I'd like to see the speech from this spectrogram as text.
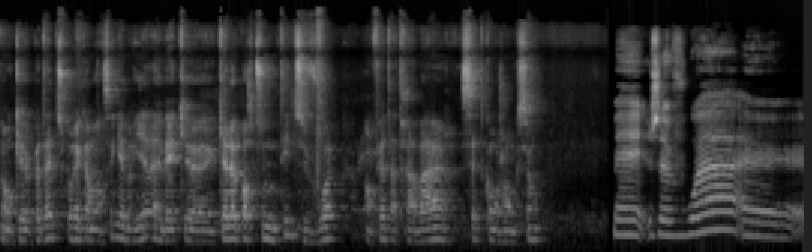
Donc, euh, peut-être tu pourrais commencer, Gabriel, avec euh, quelle opportunité tu vois, en fait, à travers cette conjonction? Bien, je vois euh,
